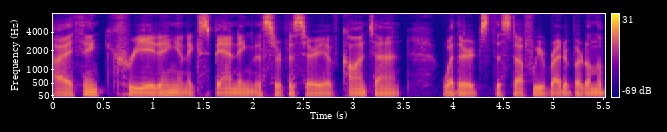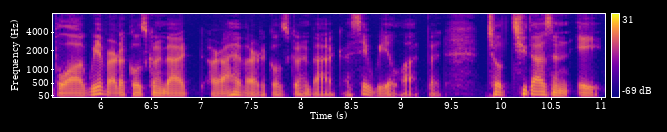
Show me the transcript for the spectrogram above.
I think creating and expanding the surface area of content, whether it's the stuff we write about on the blog, we have articles going back, or I have articles going back. I say we a lot, but till 2008.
